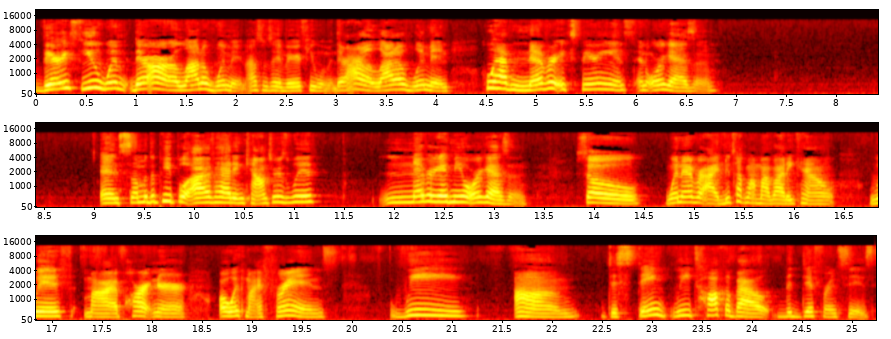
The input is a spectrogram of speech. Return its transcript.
very few women, there are a lot of women, I was gonna say very few women, there are a lot of women who have never experienced an orgasm. And some of the people I've had encounters with never gave me an orgasm. So whenever I do talk about my body count with my partner or with my friends, we um distinct we talk about the differences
